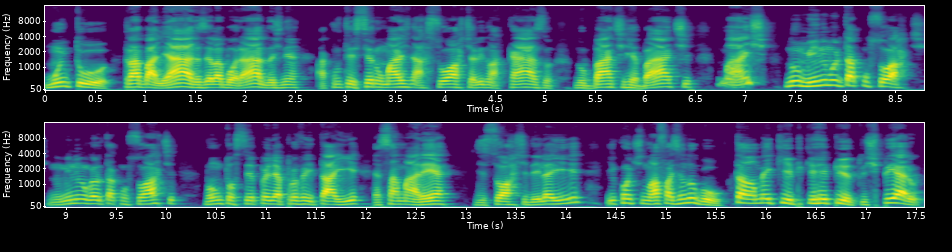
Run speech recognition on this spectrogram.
muito trabalhadas, elaboradas, né? Aconteceram mais na sorte ali no acaso, no bate-rebate, mas no mínimo ele está com sorte. No mínimo o garoto está com sorte. Vamos torcer para ele aproveitar aí essa maré de sorte dele aí e continuar fazendo gol. Então, uma equipe que, repito, espero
